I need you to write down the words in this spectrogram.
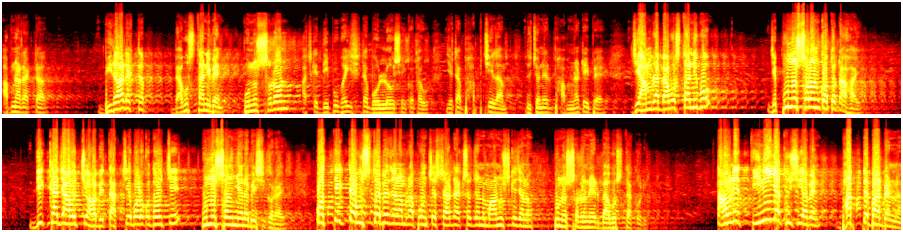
আপনার একটা বিরাট একটা ব্যবস্থা নেবেন। পুনঃস্মরণ, আজকে দীপু ভাই সেটা বলল সেই কথাও, যেটা ভাবছিলাম, দুজনের ভাবনাটাই পেয়ে যে আমরা ব্যবস্থা নিব যে পুনঃস্মরণ কতটা হয়। দীক্ষা যা হচ্ছে হবে, তার চেয়ে বড় কথা হচ্ছে পুনঃস্মরণ যেন বেশি করে হয়। প্রত্যেকটা উৎসবে যেন আমরা পঞ্চাশ, ষাট, একশো জন মানুষকে যেন পুনঃস্মরণের ব্যবস্থা করি। তাহলে তিনি যা খুশি হবেন, ভাবতে পারবেন না।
